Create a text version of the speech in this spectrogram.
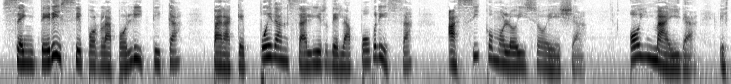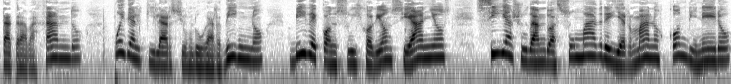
se interese por la política para que puedan salir de la pobreza, así como lo hizo ella. Hoy Mayra está trabajando, puede alquilarse un lugar digno, vive con su hijo de 11 años, sigue ayudando a su madre y hermanos con dinero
